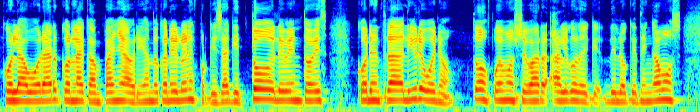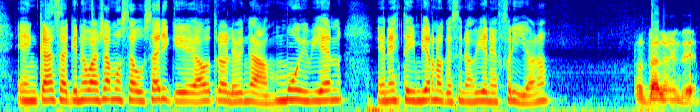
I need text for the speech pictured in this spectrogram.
colaborar con la campaña Abrigando Canelones, porque ya que todo el evento es con entrada libre, bueno, todos podemos llevar algo de, de lo que tengamos en casa que no vayamos a usar y que a otro le venga muy bien en este invierno que se nos viene frío, ¿no? Totalmente.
